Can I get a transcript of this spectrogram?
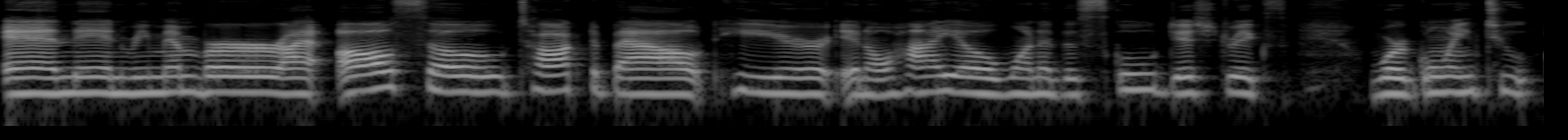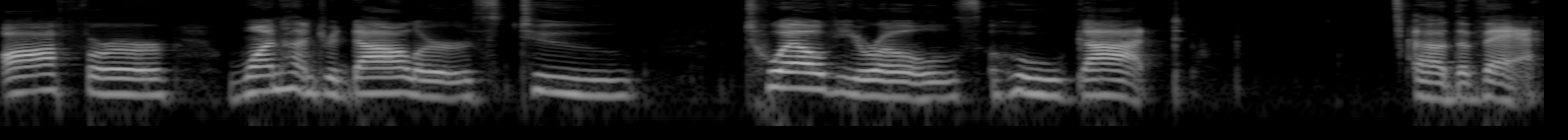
And then remember, I also talked about here in Ohio, one of the school districts were going to offer $100 to 12 year olds who got uh, the VAC.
